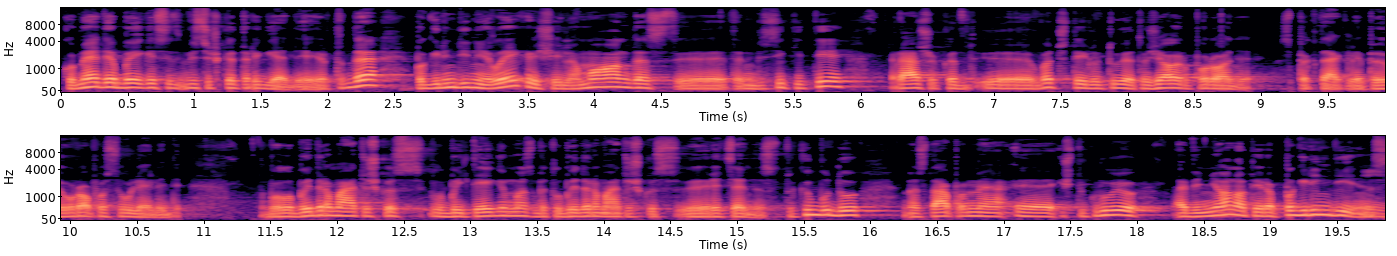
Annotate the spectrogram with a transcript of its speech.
Komedija baigėsi visiškai tragedija. Ir tada pagrindiniai laikrašiai, Le Mondas, e, ten visi kiti rašo, kad va štai Lietuvė atvažiavo ir parodė spektaklį apie Europos saulėlydį. Buvo labai dramatiškos, labai teigiamas, bet labai dramatiškos e, recenzijos. Tokiu būdu mes tapome e, iš tikrųjų Avinjono, tai yra pagrindinis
